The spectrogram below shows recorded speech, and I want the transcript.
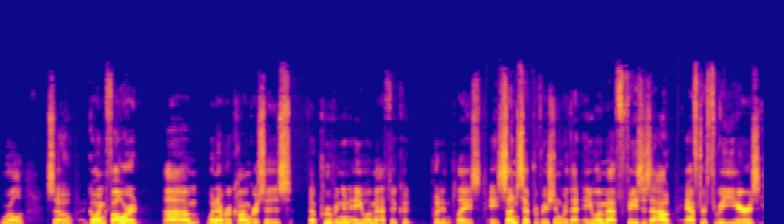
world. So going forward, um, whenever Congress is approving an AUMF, it could put in place a sunset provision where that AUMF phases out after three years. Yeah.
